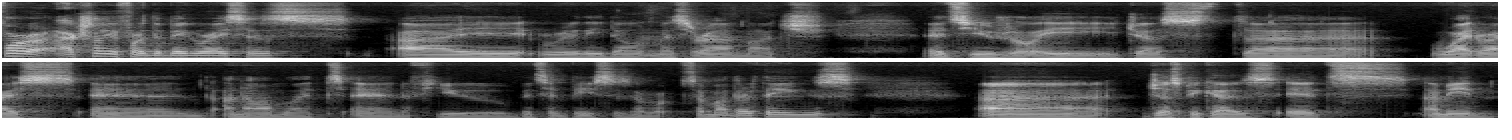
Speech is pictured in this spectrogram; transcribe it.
for actually for the big races, I really don't mess around much. It's usually just uh, white rice and an omelet and a few bits and pieces of some other things uh, just because it's, I mean,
